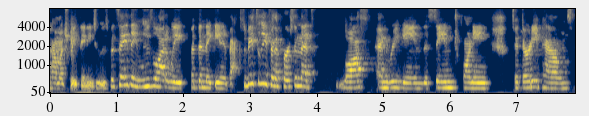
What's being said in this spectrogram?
how much weight they need to lose, but say they lose a lot of weight, but then they gain it back. So, basically, for the person that's lost and regained the same 20 to 30 pounds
